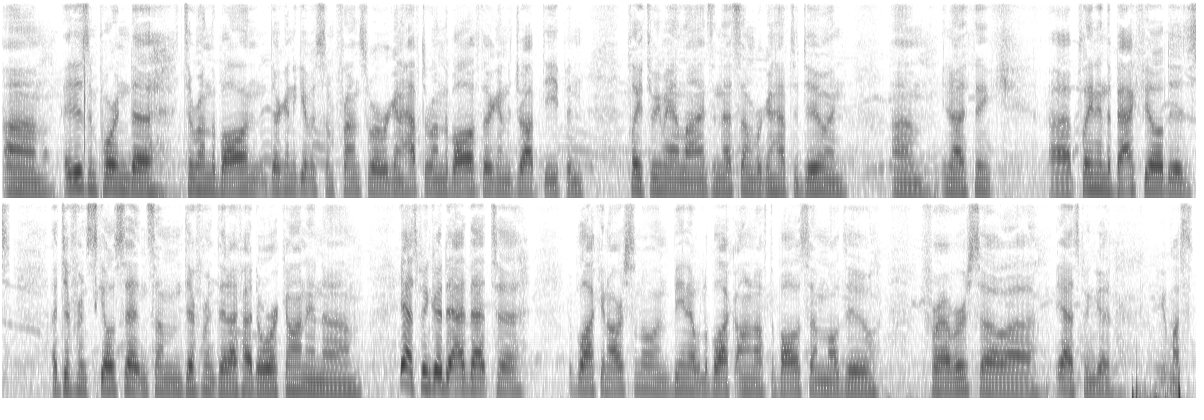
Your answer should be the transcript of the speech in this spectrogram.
um, it is important to, to run the ball, and they're going to give us some fronts where we're going to have to run the ball if they're going to drop deep and play three man lines, and that's something we're going to have to do. And, um, you know, I think uh, playing in the backfield is a different skill set and something different that I've had to work on. And, um, yeah, it's been good to add that to your blocking arsenal, and being able to block on and off the ball is something I'll do forever. So, uh, yeah, it's been good. You must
